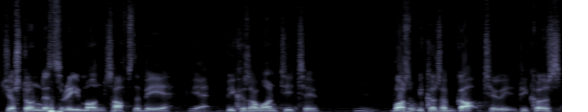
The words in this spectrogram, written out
just under three months off the beer Yeah. because I wanted to. wasn't because I've got to. It's because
